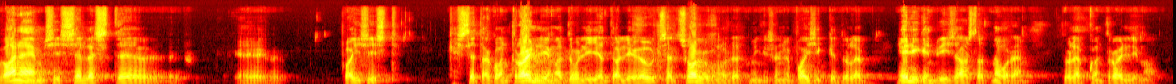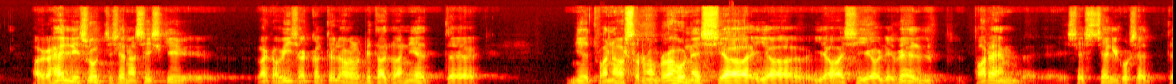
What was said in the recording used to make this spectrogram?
vanem siis sellest äh, poisist, kes teda kontrollima tuli ja ta oli õudselt solvunud, et mingisugune poisike tuleb, nelikümmend viis aastat noorem, tuleb kontrollima. aga Hälli suutis ennast siiski väga viisakalt üleval pidada, nii et nii et vana astronoom rahunes ja, ja, ja asi oli veel parem, sest selgus, et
